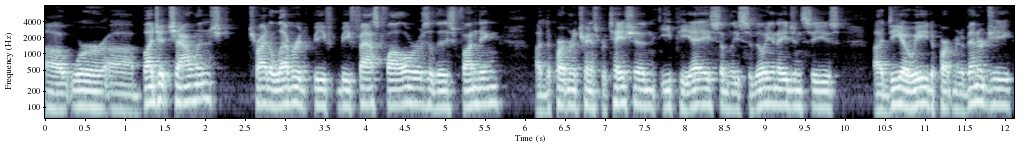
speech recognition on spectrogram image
uh, were uh, budget challenged try to leverage be be fast followers of this funding uh, Department of Transportation, EPA, some of these civilian agencies, uh, DOE, Department of Energy,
